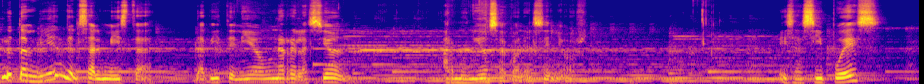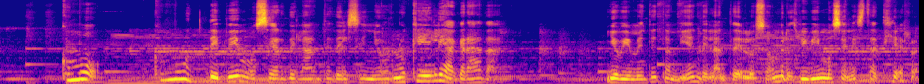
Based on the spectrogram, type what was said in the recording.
pero también del salmista. David tenía una relación armoniosa con el Señor. Es así pues, ¿cómo, cómo debemos ser delante del Señor? Lo que Él le agrada. Y obviamente también delante de los hombres. Vivimos en esta tierra.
